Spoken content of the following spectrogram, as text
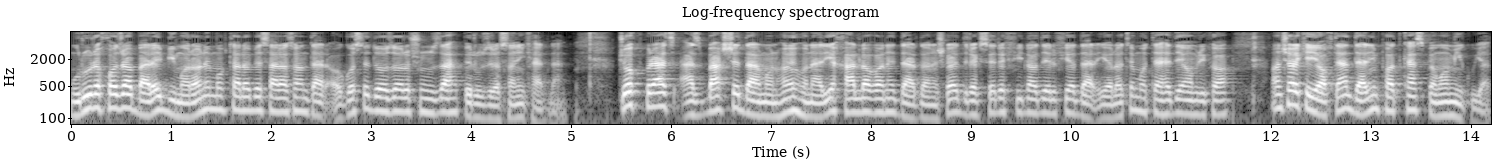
مرور خود را برای بیماران مبتلا به سرطان در آگوست 2016 به روز رسانی کردند. جوک برات از بخش درمانهای هنری خلاقانه در دانشگاه درکسل فیلادلفیا در ایالات متحده آمریکا آنچه که یافتند در این پادکست به ما می‌گوید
